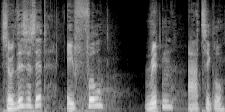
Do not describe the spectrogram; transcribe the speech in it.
So this is it, a full written article.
